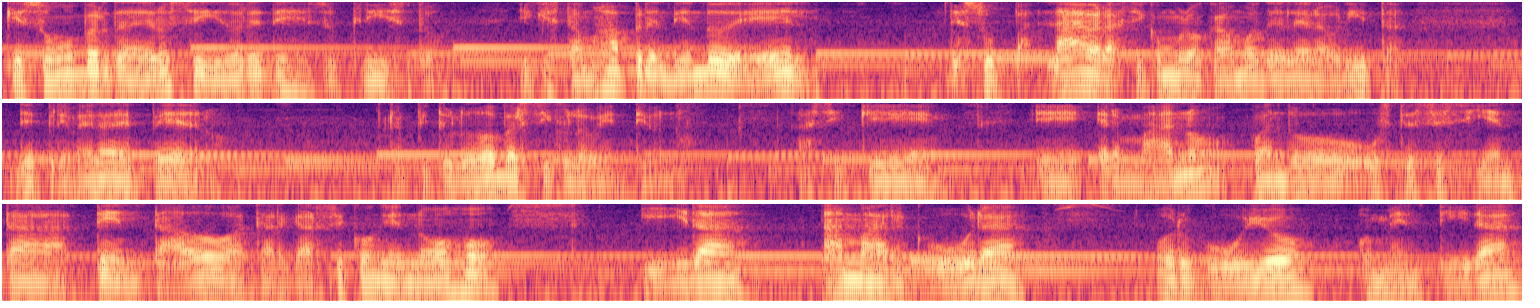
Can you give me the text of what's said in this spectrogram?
que somos verdaderos seguidores de Jesucristo y que estamos aprendiendo de Él, de su palabra, así como lo acabamos de leer ahorita, de Primera de Pedro, capítulo 2, versículo 21. Así que, eh, hermano, cuando usted se sienta tentado a cargarse con enojo, ira, amargura, orgullo o mentira,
